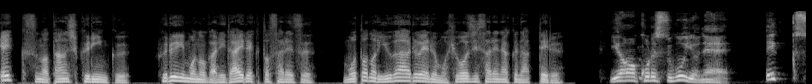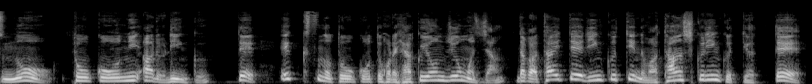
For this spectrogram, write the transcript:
X の短縮リンク、古いものがリダイレクトされず、元の URL も表示されなくなってる。いやーこれすごいよね。X の投稿にあるリンク。で、X の投稿ってほら140文字じゃん？だから大抵リンクっていうのは短縮リンクって言って、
